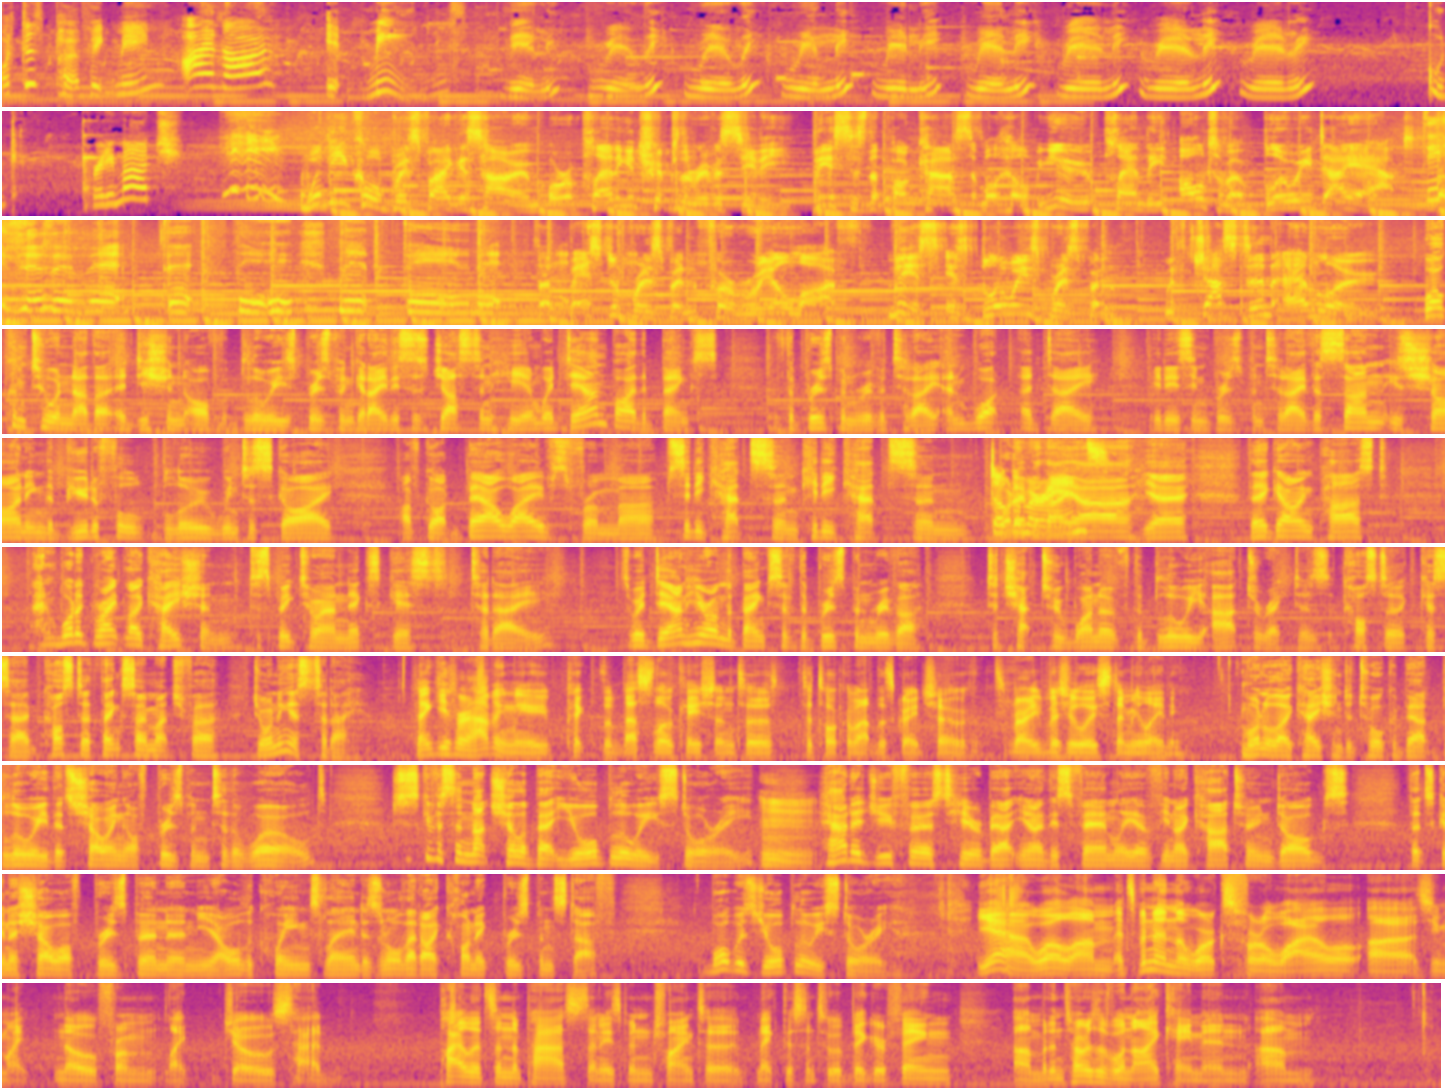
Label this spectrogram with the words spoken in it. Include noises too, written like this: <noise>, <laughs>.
What does perfect mean? I know. It means really, really, really, really, really, really, really, really, really good. Pretty much. <laughs> Whether you call Brisbane home or are planning a trip to the River City, this is the podcast that will help you plan the ultimate Bluey day out. <laughs> The best of Brisbane for real life. This is Bluey's Brisbane with Justin and Lou. Welcome to another edition of Bluey's Brisbane. G'day, this is Justin here, and we're down by the banks of the Brisbane River today. And what a day it is in Brisbane today! The sun is shining, the beautiful blue winter sky. I've got bow waves from uh, city cats and kitty cats and whatever they are. Yeah, they're going past. And what a great location to speak to our next guest today. So we're down here on the banks of the Brisbane River to chat to one of the Bluey art directors, Costa Kassab. Costa, thanks so much for joining us today. Thank you for having me. You picked the best location to, to talk about this great show. It's very visually stimulating. What a location to talk about Bluey that's showing off Brisbane to the world. Just give us a nutshell about your Bluey story. Hmm. How did you first hear about, you know, this family of, you know, cartoon dogs that's going to show off Brisbane and, you know, all the Queenslanders and all that iconic Brisbane stuff? What was your Bluey story? Yeah, well, um, it's been in the works for a while, uh, as you might know from like Joe's had pilots in the past, and he's been trying to make this into a bigger thing. Um, but in terms of when I came in, um,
